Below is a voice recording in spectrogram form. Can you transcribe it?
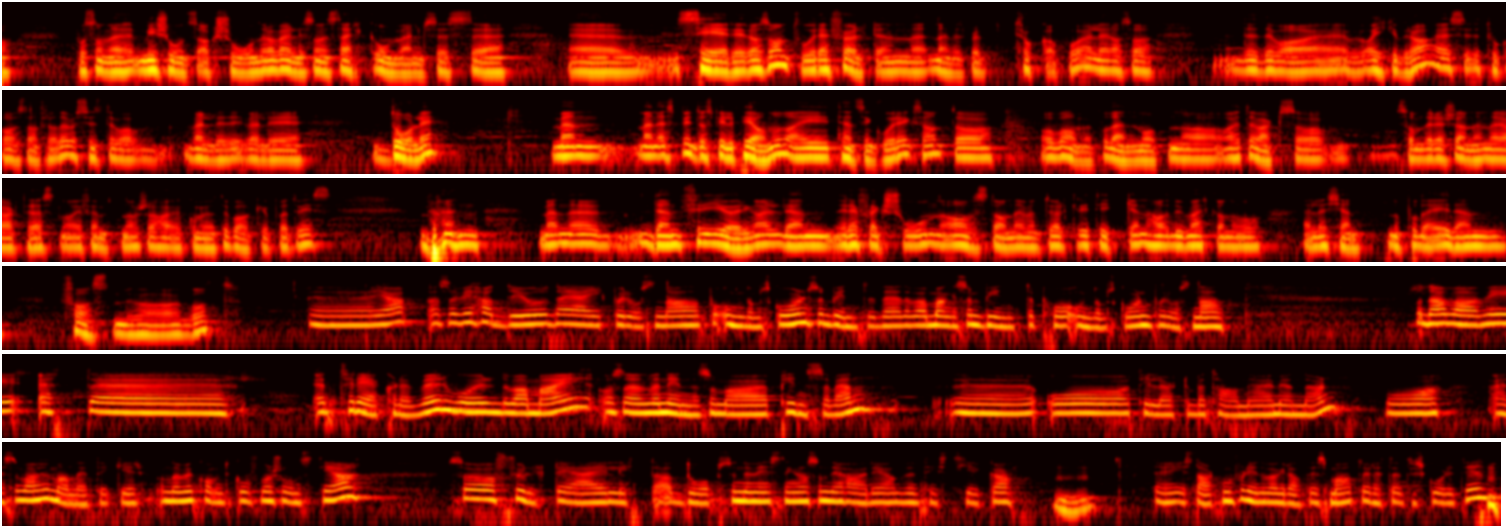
på sånne misjonsaksjoner og veldig sånne sterke omvendelsesserier eh, serier og sånt, hvor jeg følte en nærmest ble tråkka på. eller altså det, det var, var ikke bra. Jeg tok avstand fra det. Jeg syntes det var veldig, veldig dårlig. Men, men jeg begynte å spille piano da, i Tensingkoret? Og, og var med på den måten. Og, og etter hvert så, som dere skjønner, når jeg har vært prest nå i 15 år, så har jeg kommet tilbake på et vis. Men, men eh, den frigjøringa, den refleksjonen, avstanden, eventuelt kritikken, har du merka noe eller kjent noe på det i den fasen du har gått? Eh, ja, altså vi hadde jo, Da jeg gikk på Rosendal på ungdomsskolen, så begynte det Det var mange som begynte på ungdomsskolen på Rosendal. Og da var vi et, uh, et trekløver hvor det var meg og så en venninne som var pinsevenn Uh, og tilhørte Betania i Mjøndalen. Og ei som var humanetiker. Og når vi kom til konfirmasjonstida, så fulgte jeg litt av dåpsundervisninga som de har i adventistkirka Mm eh, i starten fordi det var gratis mat og rett etter skoletid.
